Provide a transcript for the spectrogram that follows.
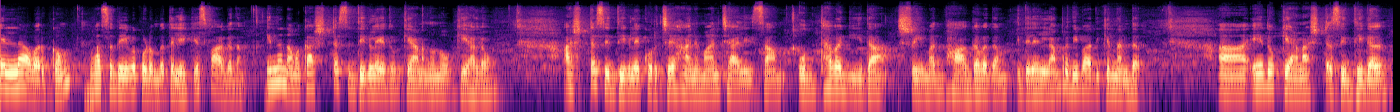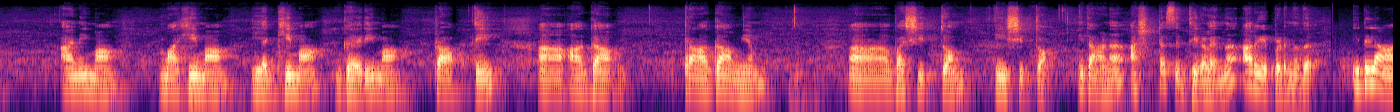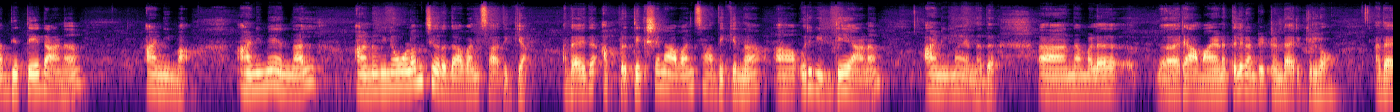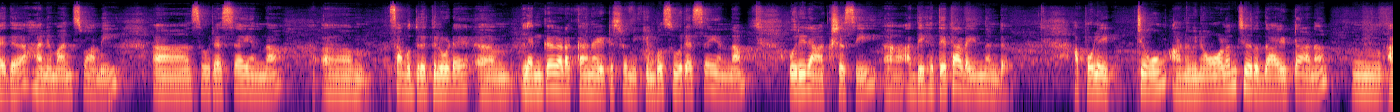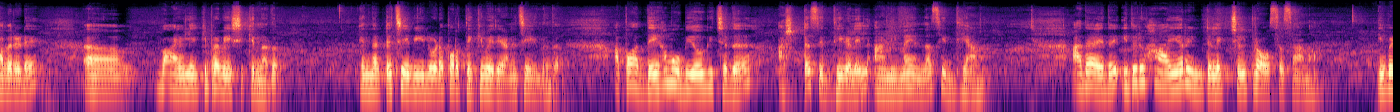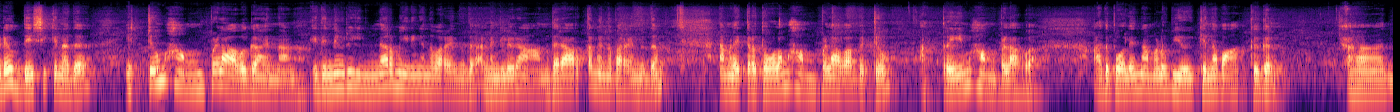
എല്ലാവർക്കും വസുദേവ കുടുംബത്തിലേക്ക് സ്വാഗതം. ഇന്ന് നമുക്ക് അഷ്ടസിദ്ധികൾ ഏതൊക്കെയാണെന്ന് നോക്കിയാലോ? അഷ്ടസിദ്ധികളെക്കുറിച്ച് ഹനുമാൻ ചാലീസ ഉദ്ധവഗീത ശ്രീമദ് ഭാഗവതം ഇതിലെല്ലാം പ്രതിപാദിക്കുന്നുണ്ട്. ഏതൊക്കെയാണ് അഷ്ടസിദ്ധികൾ? അണിമ മഹിമ ലഘിമ ഗരിമ പ്രാപ്തി അഗാ പ്രാഗാമ്യം വശിത്വം ഈശിത്വം. ഇതാണ് അഷ്ടസിദ്ധികളെന്ന് അറിയപ്പെടുന്നത്. ഇതിൽ ആദ്യത്തേതാണ് അണിമ. അണിമ എന്നാൽ അണുവിനോളം ചെറുതാവാൻ സാധിക്കാം. അതായത് അപ്രത്യക്ഷനാവാൻ സാധിക്കുന്ന ഒരു വിദ്യയാണ് അണിമ എന്നത്. നമ്മൾ രാമായണത്തിൽ കണ്ടിട്ടുണ്ടായിരിക്കുമല്ലോ അതായത് ഹനുമാൻ സ്വാമി സുരസ എന്ന സമുദ്രത്തിലൂടെ ലങ്ക കടക്കാനായിട്ട് ശ്രമിക്കുമ്പോൾ സുരസ എന്ന ഒരു രാക്ഷസി അദ്ദേഹത്തെ തടയുന്നുണ്ട്. അപ്പോൾ ഏറ്റവും അണുവിനോളം ചെറുതായിട്ടാണ് അവരുടെ വായിലേക്ക് പ്രവേശിക്കുന്നത്. എന്നിട്ട് ചെവിയിലൂടെ പുറത്തേക്ക് വരികയാണ് ചെയ്യുന്നത്. അപ്പോൾ അദ്ദേഹം ഉപയോഗിച്ചത് അഷ്ടസിദ്ധികളിൽ അണിമ എന്ന സിദ്ധിയാണ്. അതായത് ഇതൊരു ഹയർ ഇന്റലക്ച്വൽ പ്രോസസ്സാണ് ഇവിടെ ഉദ്ദേശിക്കുന്നത് ഏറ്റവും ഹമ്പിൾ ആവുക എന്നാണ്. ഇതിന്റെ ഒരു ഇന്നർ മീനിങ് എന്ന് പറയുന്നത് അല്ലെങ്കിൽ ഒരു ആന്തരാർത്ഥം എന്ന് പറയുന്നത് നമ്മൾ എത്രത്തോളം ഹമ്പിൾ ആവാൻ പറ്റുമോ അത്രയും ഹമ്പിൾ ആവുക. അതുപോലെ നമ്മൾ ഉപയോഗിക്കുന്ന വാക്കുകൾ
